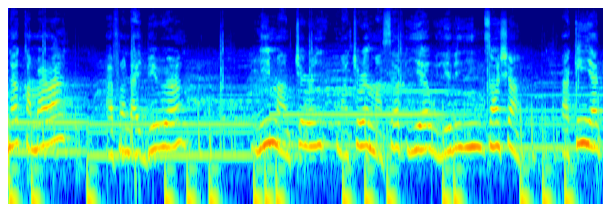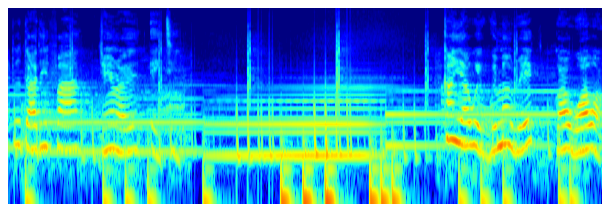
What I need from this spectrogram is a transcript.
I'm Gina Kamara. I'm from Liberia. Me, my children, my children, myself here, we living in Sunshine. I came here 2005, January 18. Come here with women rape, got war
